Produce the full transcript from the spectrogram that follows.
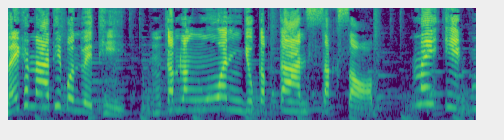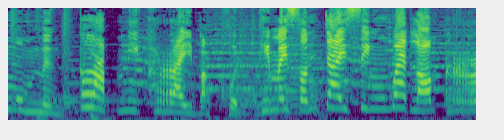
ในขณะที่บนเวทีกำลังง่วนอยู่กับการซักซ้อม ในอีกมุมหนึ่งกลับมีใครบางคนที่ไม่สนใจสิ่งแวดล้อมร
